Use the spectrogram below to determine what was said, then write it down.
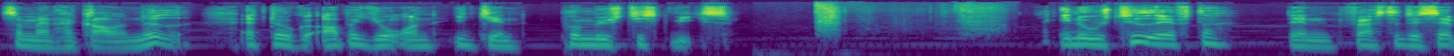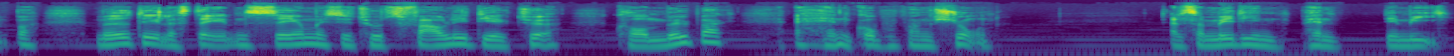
som man har gravet ned, at dukke op af jorden igen på mystisk vis. En uges tid efter, den 1. december, meddeler Statens Serum Instituts faglige direktør, Kåre Mølbak, at han går på pension. Altså midt i en pandemi.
